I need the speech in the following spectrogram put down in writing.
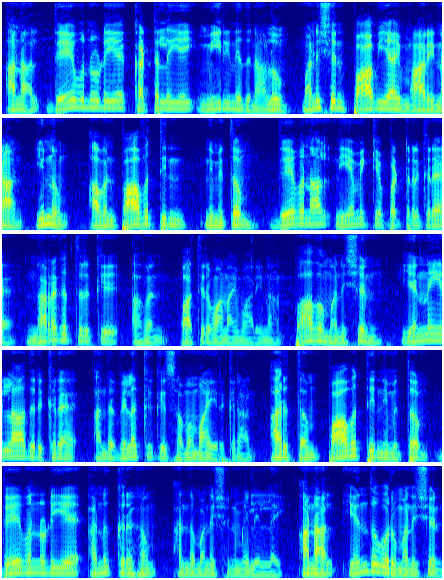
ஆனால் தேவனுடைய கட்டளையை மீறினதினாலும் மனுஷன் பாவியாய் மாறினான். இன்னும் அவன் பாவத்தின் நிமித்தம் தேவனால் நியமிக்கப்பட்டிருக்கிற நரகத்திற்கு அவன் பாத்திரவானாய் மாறினான். பாவ மனுஷன் எண்ணெயில்லாதிருக்கிற அந்த விளக்குக்கு சமமாயிருக்கிறான். அர்த்தம் பாவத்தின் நிமித்தம் தேவனுடைய அனுக்கிரகம் அந்த மனுஷன் மேல் இல்லை. ஆனால் எந்த ஒரு மனுஷன்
